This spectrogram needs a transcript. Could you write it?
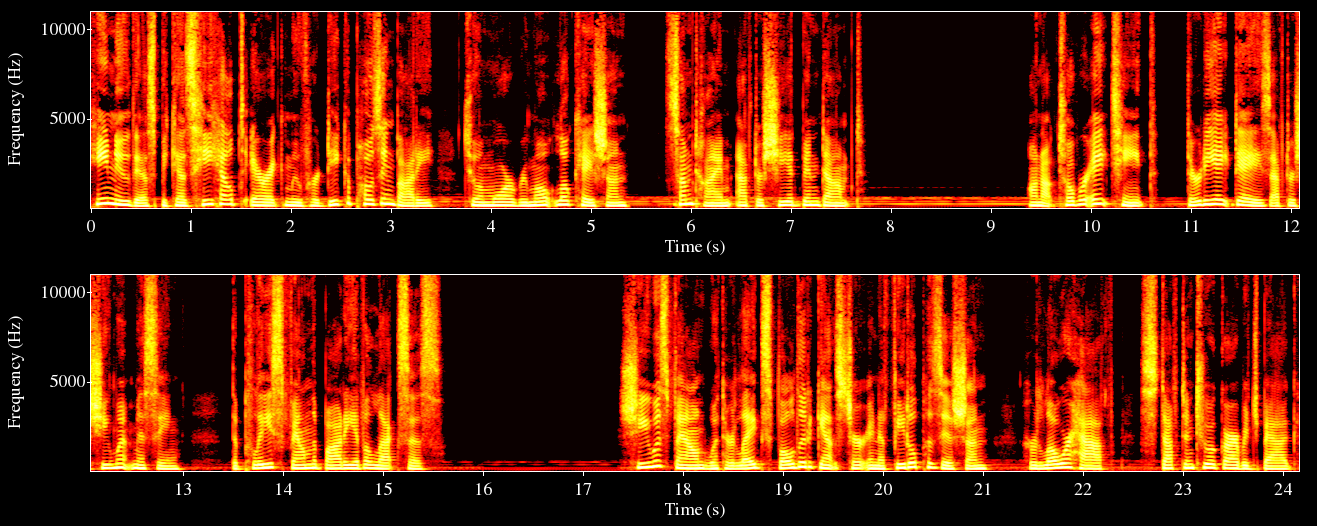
He knew this because he helped Eric move her decomposing body to a more remote location sometime after she had been dumped. On October 18th, 38 days after she went missing, the police found the body of Alexis. She was found with her legs folded against her in a fetal position, her lower half stuffed into a garbage bag.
